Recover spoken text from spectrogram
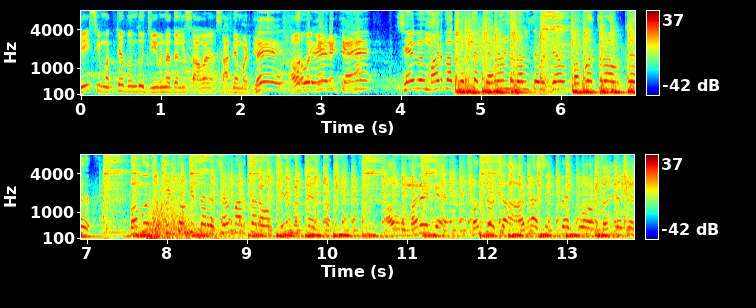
ಜಯಿಸಿ ಮತ್ತೆ ಬಂದು ಜೀವನದಲ್ಲಿ ಸಾವ ಸಾಧನೆ ಮಾಡಿದ್ರೆ ಅವ್ರ ಅವ್ರು ಬಗ್ಗೆ ಏನ್ ಹೇಳಿಕೆ ಹೇಳ್ತೀರಾ? ಸೇವೆ ಮಾಡ್ಬೇಕು ಅಂತ ಕರಂಡದಲ್ಲಿ ದೇವ್ ಭಗವಂತರು ಅವ್ರ ಭಗವಂತ ಬಿಟ್ಟೋಗಿದ್ದಾರೆ ಸೇವೆ ಮಾಡ್ತಾರೆ ಅವ್ರು ಸೇವೆ ಅವ್ರ ಮನೆಗೆ ಸಂತೋಷ, ಅನ್ನ ಸಿಗಬೇಕು, ಅವ್ರ ತಂದೆಗೆ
